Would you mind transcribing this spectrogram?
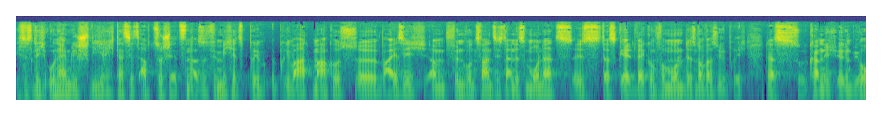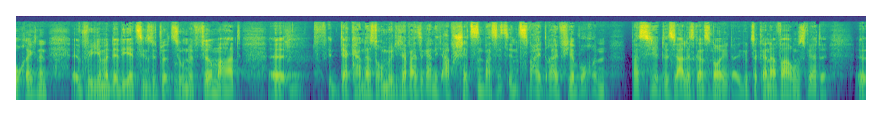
Ist es nicht unheimlich schwierig, das jetzt abzuschätzen? Also für mich jetzt pri privat, Markus, äh, weiß ich, am 25. eines Monats ist das Geld weg und vom Monat ist noch was übrig. Das kann ich irgendwie hochrechnen. Äh, für jemand, der die jetzige Situation eine Firma hat, äh, der kann das doch möglicherweise gar nicht abschätzen, was jetzt in zwei, drei, vier Wochen passiert. Das ist ja alles ganz neu, da gibt's ja keine Erfahrungswerte. Äh,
